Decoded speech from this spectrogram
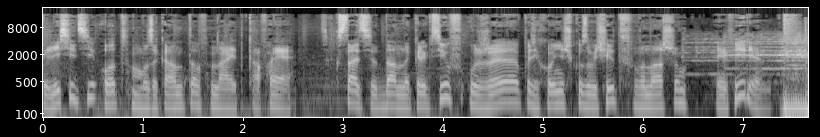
Felicity от музыкантов Night Cafe. Кстати, данный коллектив уже потихонечку звучит в нашем эфире. so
